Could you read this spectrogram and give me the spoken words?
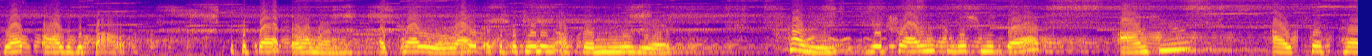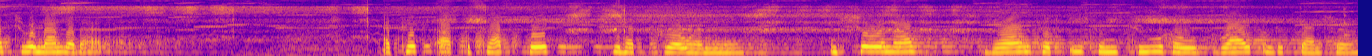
What's all this about? It's a bad omen, I tell you, right at the beginning of the new year. Fumi, you're trying to wish me bad, aren't you? I'll just have to remember that. I picked up the chopstick she had thrown at me, and sure enough, Worms had eaten two holes right in the center.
